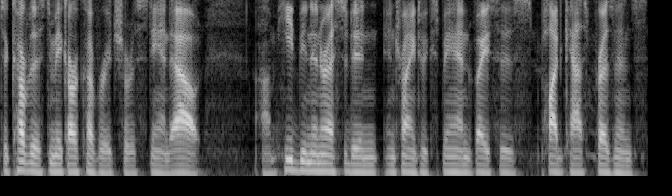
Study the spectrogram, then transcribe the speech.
to cover this to make our coverage sort of stand out. Um, he'd been interested in in trying to expand Vice's podcast presence.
